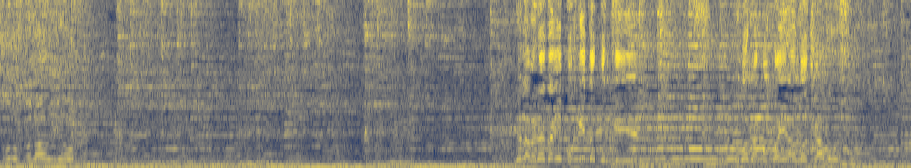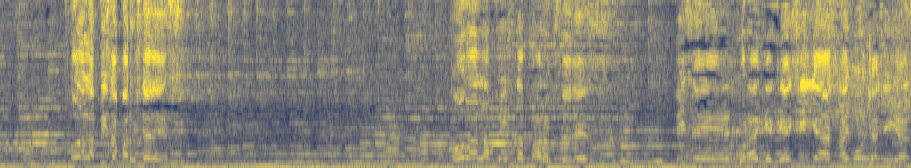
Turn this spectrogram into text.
Todos con audio. Yo la verdad traje poquito porque no van acompañados los chavos. Toda la pista para ustedes. Toda la pista para ustedes. Dicen por ahí que si hay sillas, hay muchas sillas.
